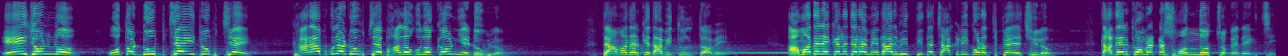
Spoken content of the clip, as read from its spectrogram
এই জন্য ও তো ডুবছেই, ডুবছে। খারাপগুলো ডুবছে, ভালোগুলোকেও নিয়ে ডুবলো। তা আমাদেরকে দাবি তুলতে হবে। আমাদের এখানে যারা মেধার ভিত্তিতে চাকরি করে পেয়েছিল, তাদেরকেও আমরা একটা সন্দেহ চোখে দেখছি।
